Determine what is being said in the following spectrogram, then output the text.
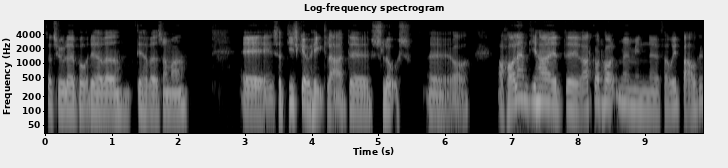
så tvivler jeg på, at det har været, det har været så meget. Øh, så de skal jo helt klart øh, slås. Øh, og, og Holland, de har et øh, ret godt hold med min øh, favorit Bauke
